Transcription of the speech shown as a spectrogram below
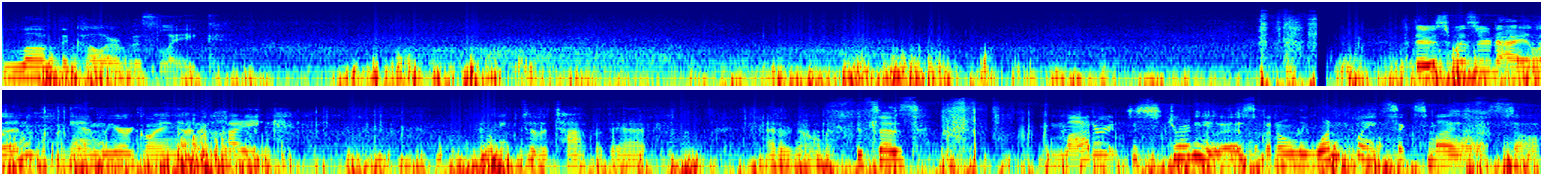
Love the color of this lake. There's Wizard Island, and we are going on a hike. I think to the top of that. I don't know. It says moderate to strenuous, but only 1.6 miles, so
